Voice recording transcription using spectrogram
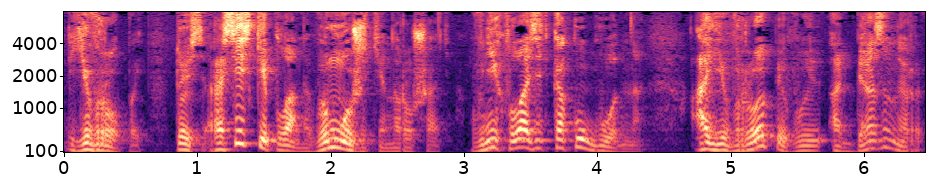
Европой. То есть российские планы вы можете нарушать, в них влазить как угодно, а Европе вы обязаны,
